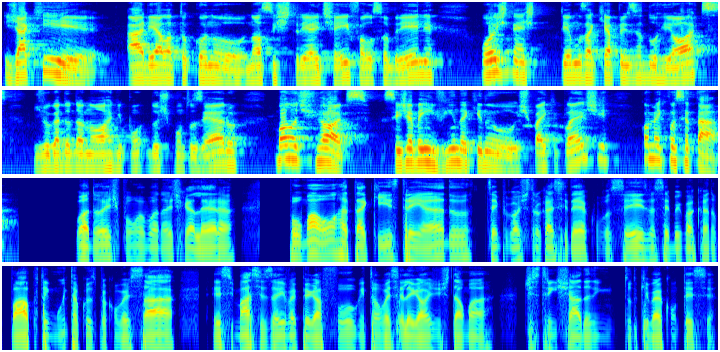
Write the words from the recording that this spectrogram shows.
Já que a Ariela tocou no nosso estreante aí, falou sobre ele, hoje temos aqui a presença do Riotes jogador da Norg 2.0. Boa noite, Riotes. Seja bem-vindo aqui no Spike Plant. Como é que você tá? Boa noite, Puma. Boa noite, galera. Pô, uma honra estar aqui estreando. Sempre gosto de trocar essa ideia com vocês. Vai ser bem bacana o papo. Tem muita coisa para conversar. Esse Masters aí vai pegar fogo, então vai ser legal a gente dar uma destrinchada em tudo que vai acontecer.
